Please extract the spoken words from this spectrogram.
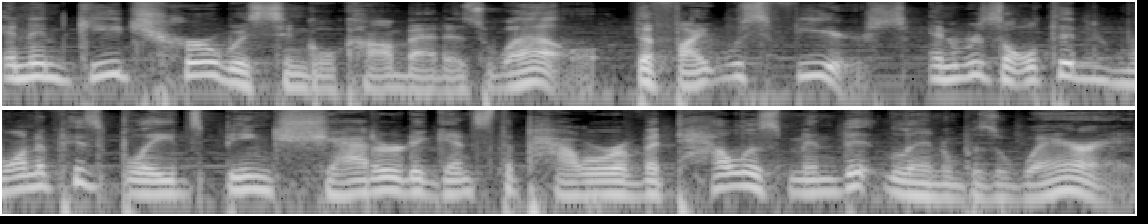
and engaged her with single combat as well. The fight was fierce, and resulted in one of his blades being shattered against the power of a talisman that Lyn was wearing.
